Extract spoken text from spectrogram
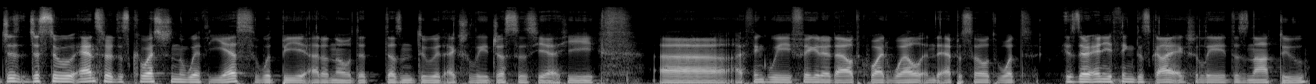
just just to answer this question with yes would be I don't know that doesn't do it actually justice. Yeah, he, uh, I think we figured it out quite well in the episode. What is there anything this guy actually does not do?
